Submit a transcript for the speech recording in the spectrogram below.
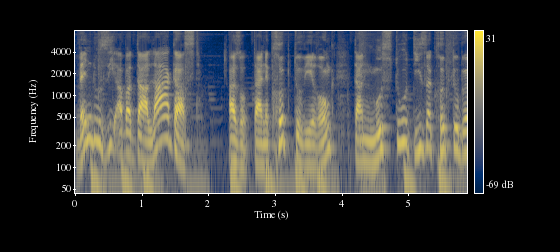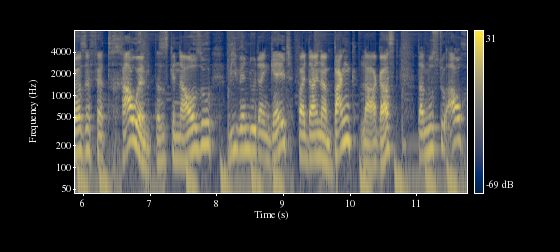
Wenn du sie aber da lagerst, also deine Kryptowährung, dann musst du dieser Kryptobörse vertrauen. Das ist genauso wie wenn du dein Geld bei deiner Bank lagerst, dann musst du auch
